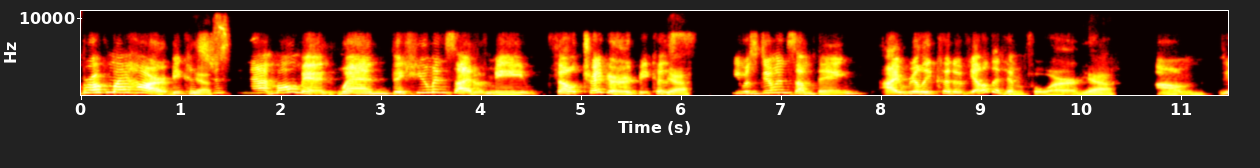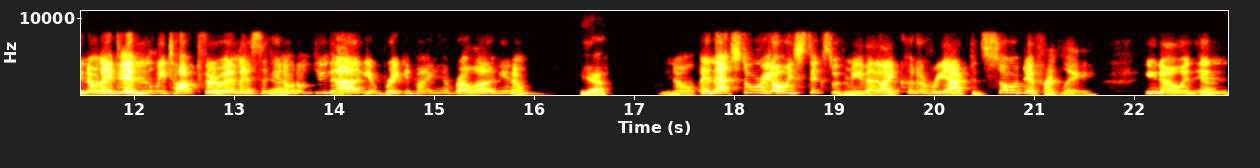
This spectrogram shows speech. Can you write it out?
broke my heart because Yes. just in that moment when the human side of me felt triggered because Yeah. he was doing something I really could have yelled at him for Yeah. um you know and i didn't we talked through it and i said Yeah. you know don't do that you're breaking my umbrella and you know Yeah. you know and that story always sticks with me that i could have reacted so differently you know and Yeah. and,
